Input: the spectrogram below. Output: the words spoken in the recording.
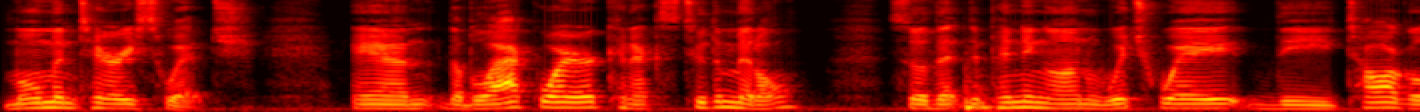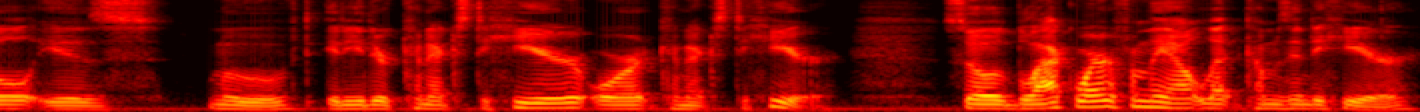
momentary switch. And the black wire connects to the middle so that depending on which way the toggle is moved, it either connects to here or it connects to here. So black wire from the outlet comes into here.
